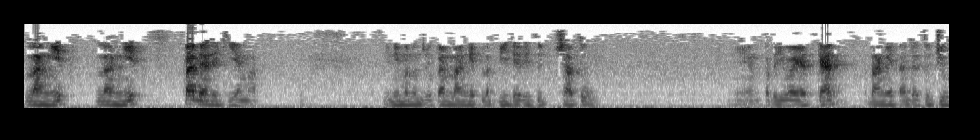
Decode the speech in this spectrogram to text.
langit langit pada hari kiamat. Ini menunjukkan langit lebih dari satu. Yang terriwayatkan langit ada tujuh.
